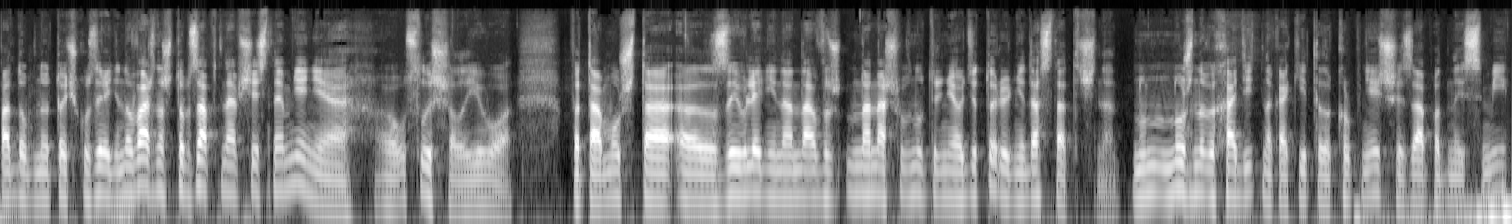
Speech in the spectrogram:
подобную точку зрения, но важно, чтобы западное общественное мнение услышало его, потому что заявлений на, на нашу внутреннюю аудиторию недостаточно. Ну, нужно выходить на какие-то крупнейшие западные СМИ,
